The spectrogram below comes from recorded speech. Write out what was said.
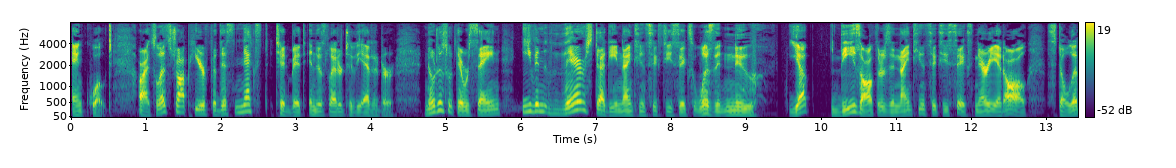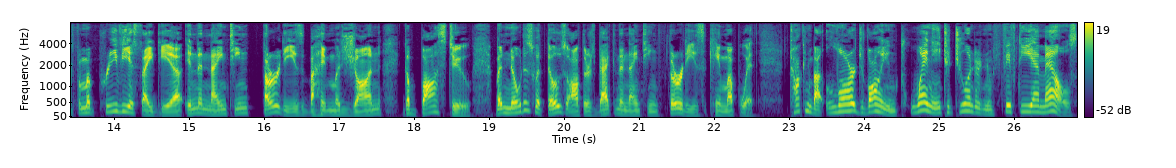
end quote. All right, so let's drop here for this next tidbit in this letter to the editor. Notice what they were saying. Even their study in 1966 wasn't new. yep, these authors in 1966, Neri et al., stole it from a previous idea in the 1930s by Mojon Gabaston. But notice what those authors back in the 1930s came up with. Talking about large volume, 20 to 250 mLs.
